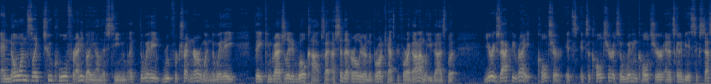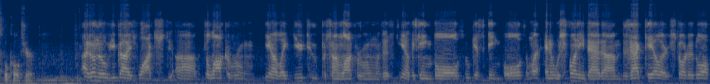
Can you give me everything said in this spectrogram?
And no one's like too cool for anybody on this team. Like the way they root for Trenton Irwin, the way they they congratulated Wilcox. I, I said that earlier in the broadcast before I got on with you guys, but you're exactly right. Culture. It's it's a culture. It's a winning culture, and it's going to be a successful culture. I don't know if you guys watched uh, the locker room. You know, like YouTube puts on locker room with the you know the game balls, who gets game balls, and what. And it was funny that um, Zac Taylor started off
